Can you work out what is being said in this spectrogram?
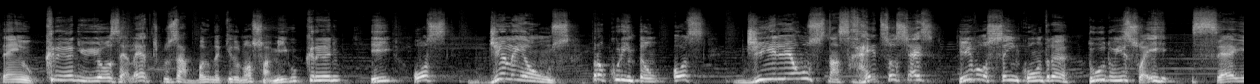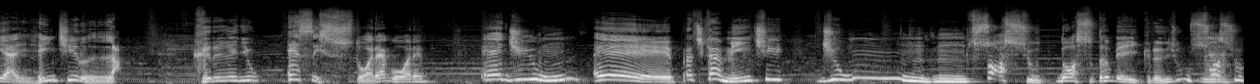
tem o Crânio e os Elétricos, a banda aqui do nosso amigo Crânio, e os Dillions. Procure então os Dillions nas redes sociais e você encontra tudo isso aí. Segue a gente lá. Crânio, essa história agora é de um. É praticamente de um, um sócio nosso também, crânio, de um sócio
